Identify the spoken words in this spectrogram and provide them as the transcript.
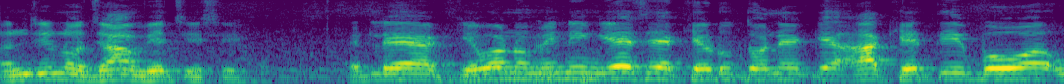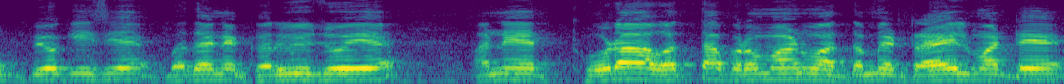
અંજીરનો જામ વેચીએ છીએ. એટલે કહેવાનો મિનિંગ એ છે ખેડૂતોને કે આ ખેતી બહુ ઉપયોગી છે, બધાને કરવી જોઈએ. અને થોડા વધતા પ્રમાણમાં તમે ટ્રાયલ માટે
